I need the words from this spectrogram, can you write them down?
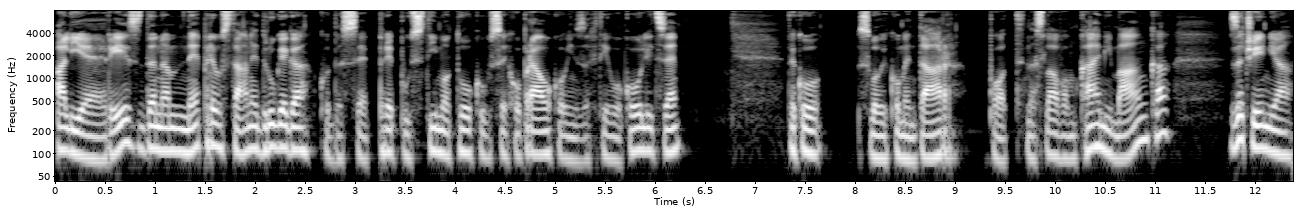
Ali je res, da nam ne preostane drugega, kot da se prepustimo toku vseh opravkov in zahtev okolice? Tako svoj komentar pod naslovom Kaj mi manjka, začenja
